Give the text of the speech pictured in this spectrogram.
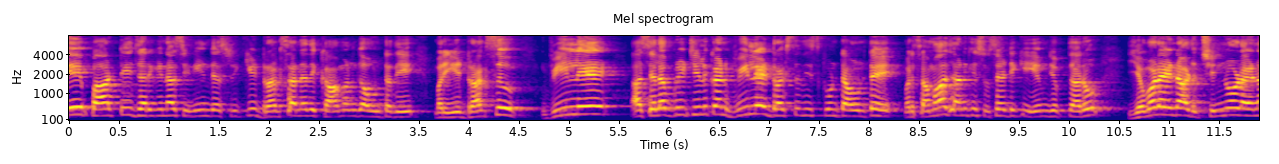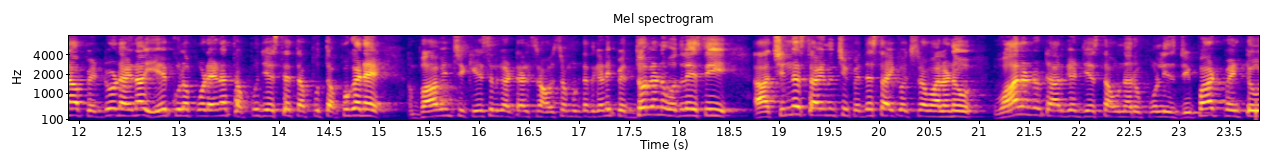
ఏ పార్టీ జరిగినా సినీ ఇండస్ట్రీకి డ్రగ్స్ అనేది కామన్గా ఉంటుంది. మరి ఈ డ్రగ్స్ వీళ్ళే ఆ సెలబ్రిటీలు కానీ వీళ్ళే డ్రగ్స్ తీసుకుంటా ఉంటే మరి సమాజానికి సొసైటీకి ఏం చెప్తారు? ఎవడైనా అడు చిన్నోడైనా పెద్దోడైనా ఏ కులపోడైనా తప్పు చేస్తే తప్పు తప్పుగానే భావించి కేసులు కట్టాల్సిన అవసరం ఉంటుంది. కానీ పెద్దోళ్ళను వదిలేసి ఆ చిన్న స్థాయి నుంచి పెద్ద స్థాయికి వచ్చిన వాళ్ళను వాళ్ళను టార్గెట్ చేస్తూ ఉన్నారు పోలీస్ డిపార్ట్మెంటు.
